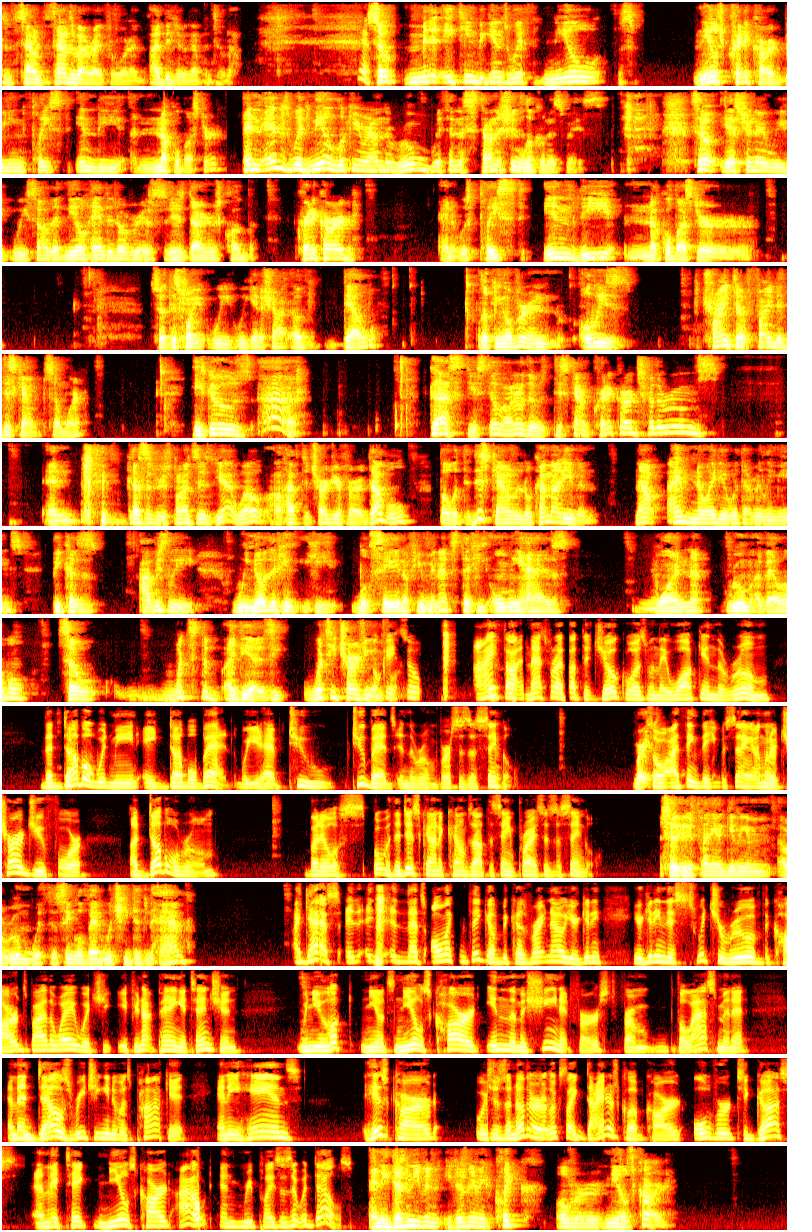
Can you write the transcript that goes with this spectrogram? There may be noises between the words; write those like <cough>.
It sounds sounds about right for what I've, I've been doing up until now. Yeah. So minute 18 begins with Neil Neil's credit card being placed in the knucklebuster and ends with Neil looking around the room with an astonishing look on his face. <laughs> so yesterday we, we saw that Neil handed over his, his Diners Club credit card and it was placed in the knucklebuster. So at this point we, we get a shot of Dell looking over and always trying to find a discount somewhere. He goes, ah, Gus, do you still honor those discount credit cards for the rooms? And <laughs> Gus's response is, yeah, well, I'll have to charge you for a double, but with the discount, it'll come out even. Now, I have no idea what that really means because obviously we know that he, he will say in a few minutes that he only has one room available. So what's the idea? Is he, what's he charging him Okay, for? so I thought, and that's what I thought the joke was when they walk in the room. The double would mean a double bed where you'd have two two beds in the room versus a single. right. So I think that he was saying, I'm going to charge you for a double room, but it will, but with the discount, it comes out the same price as a single. So he was planning on giving him a room with a single bed, which he didn't have. I guess it, it- that's all I can think of because right now you're getting you're getting this switcheroo of the cards. By the way, which you- if you're not paying attention, when you look, you know, it's Neil's card in the machine at first from the last minute, and then Dell's reaching into his pocket and he hands his card, which is another it looks like Diners Club card, over to Gus, and they take Neil's card out and replaces it with Dell's. And he doesn't even he doesn't even click over Neil's card.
